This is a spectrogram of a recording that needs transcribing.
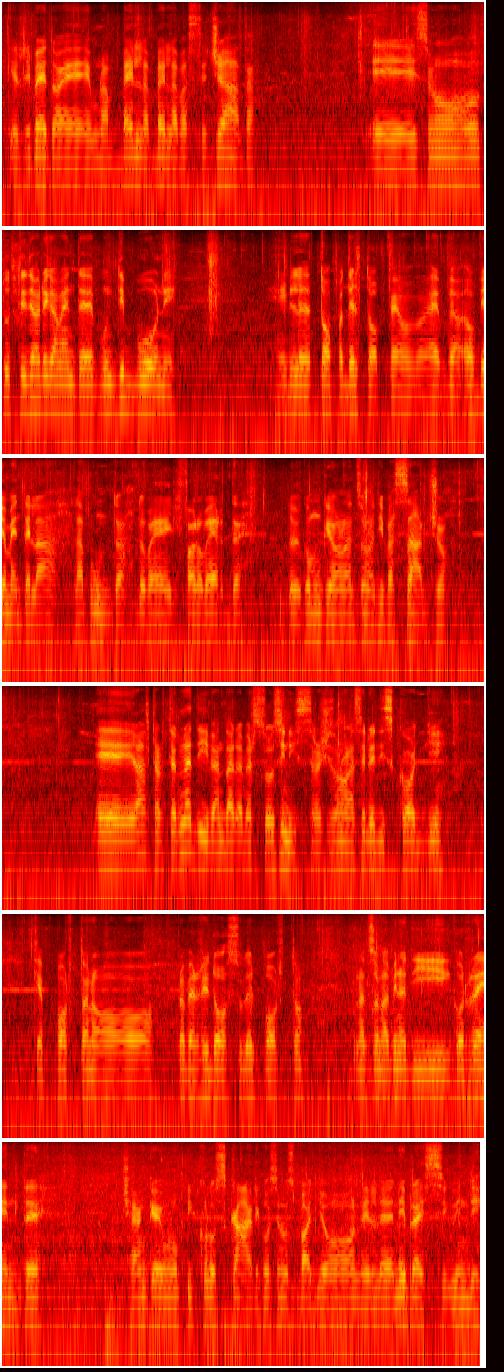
che ripeto è una bella bella passeggiata e sono tutti teoricamente punti buoni il top del top è, ov ovviamente la, la, punta dove è il faro verde dove comunque è una zona di passaggio e l'altra alternativa è andare verso sinistra. Ci sono una serie di scogli che portano proprio al ridosso del porto. Una zona piena di corrente. C'è anche un piccolo scarico se non sbaglio nel, nei pressi quindi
